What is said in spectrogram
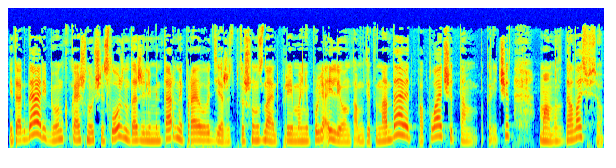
И тогда ребенку, конечно, очень сложно даже элементарные правила выдерживать, потому что он знает при манипуляции, или он там где-то надавит, поплачет, там покричит, мама сдалась, все.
